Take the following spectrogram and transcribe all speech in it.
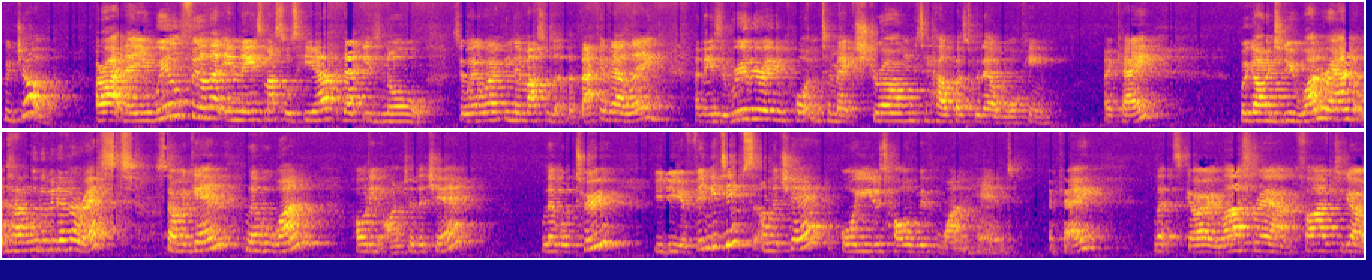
Good job. All right, now you will in these muscles here, that is normal. So we're working the muscles at the back of our leg, and these are really, really important to make strong to help us with our walking, okay? We're going to do one round, but we'll have a little bit of a rest. So again, level one, holding onto the chair. Level two, you do your fingertips on the chair, or you just hold with one hand, okay? Let's go, last round, five to go.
